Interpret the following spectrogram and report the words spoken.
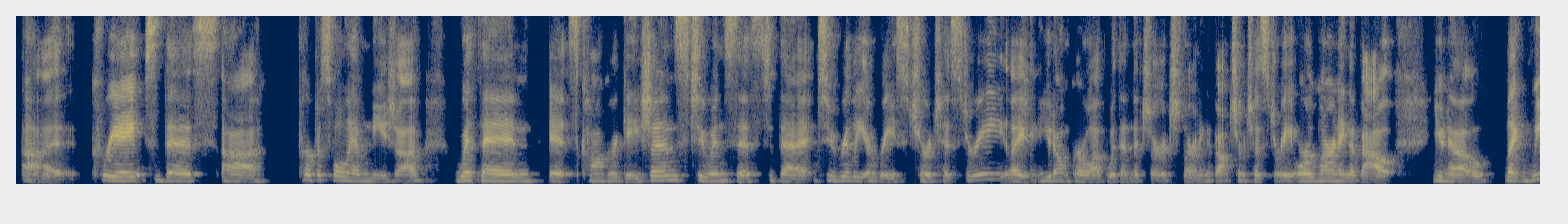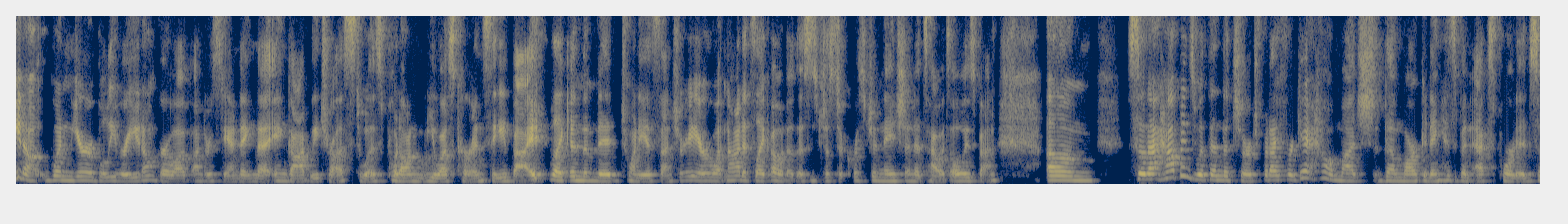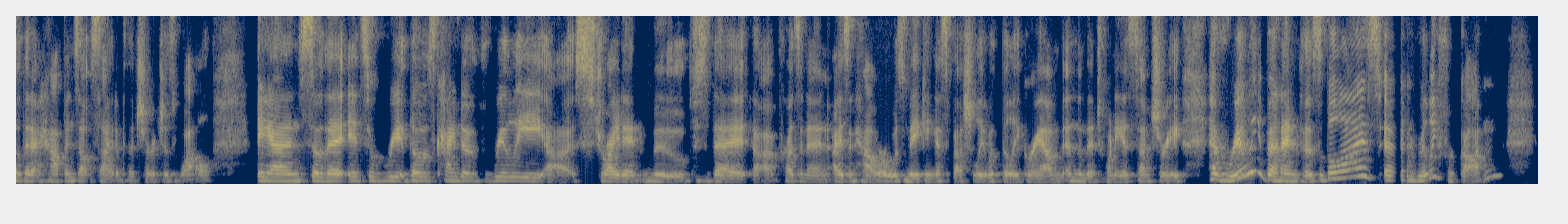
uh, creates this uh, purposeful amnesia within its congregations to insist that to really erase church history. Like you don't grow up within the church learning about church history or learning about you know like we don't when you're a believer you don't grow up understanding that in god we trust was put on us currency by like in the mid 20th century or whatnot. It's like oh no this is just a christian nation. It's how it's always been. Um so that happens within the church but i forget how much the marketing has been exported so that it happens outside of the church as well. And so that it's re- those kind of really uh, strident moves that uh, president eisenhower was making especially with billy graham in the mid 20th century have really been invisibilized and really forgotten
